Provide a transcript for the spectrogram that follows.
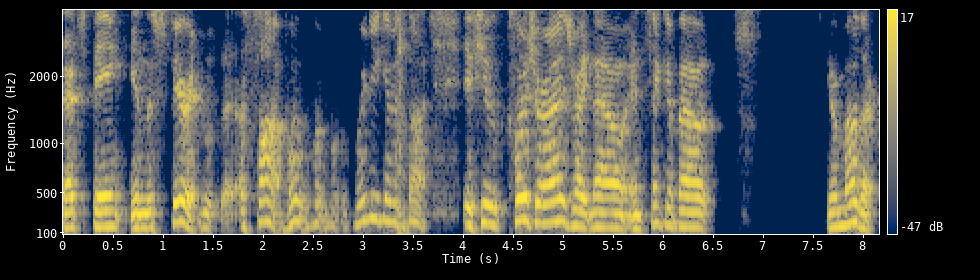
That's being in the spirit. A thought. Where, where, where do you get a thought? If you close your eyes right now and think about your mother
